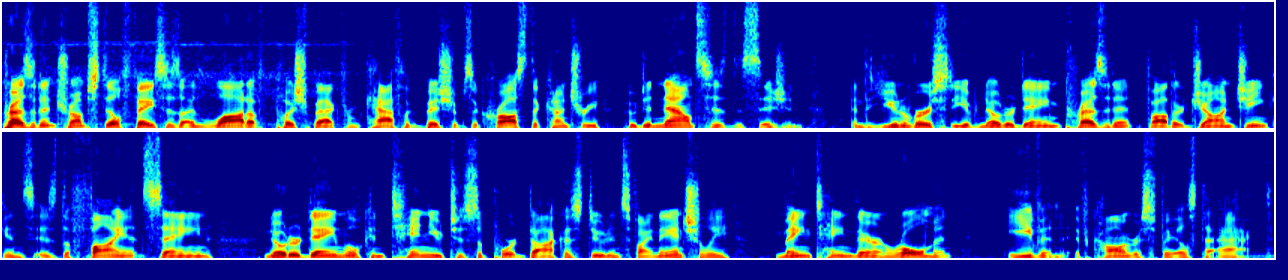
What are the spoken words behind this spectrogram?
President Trump still faces a lot of pushback from Catholic bishops across the country who denounce his decision. And the University of Notre Dame president, Father John Jenkins, is defiant, saying Notre Dame will continue to support DACA students financially, maintain their enrollment, even if Congress fails to act.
